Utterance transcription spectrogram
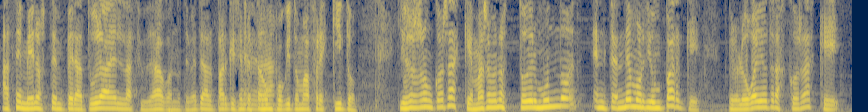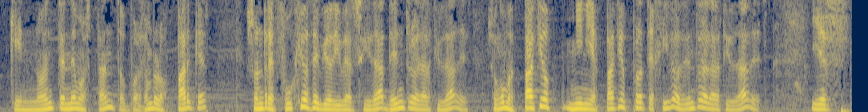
hace menos temperatura en la ciudad. Cuando te metes al parque siempre está un poquito más fresquito. Y eso son cosas que más o menos todo el mundo entendemos de un parque. Pero luego hay otras cosas que, que no entendemos tanto. Por ejemplo, los parques son refugios de biodiversidad dentro de las ciudades. Son como espacios, mini espacios protegidos dentro de las ciudades. Y es,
